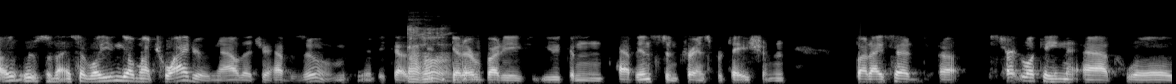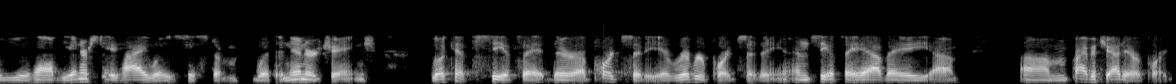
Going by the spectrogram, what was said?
I said, well, you can go much wider now that you have Zoom because uh-huh. you can get everybody, you can have instant transportation. But I said, uh, start looking at where you have the interstate highway system with an interchange. Look at see if they, they're a port city, a river port city, and see if they have a um, um, private jet airport.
